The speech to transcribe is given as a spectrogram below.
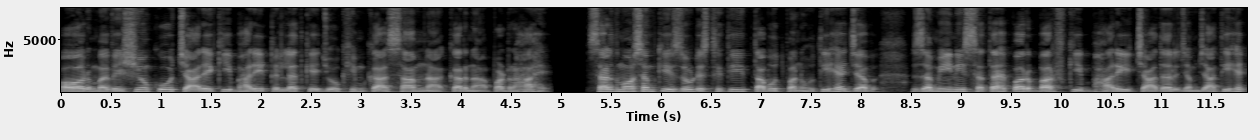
और मवेशियों को चारे की भारी किल्लत के जोखिम का सामना करना पड़ रहा है। सर्द मौसम की जुड स्थिति तब उत्पन्न होती है जब ज़मीनी सतह पर बर्फ़ की भारी चादर जम जाती है,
